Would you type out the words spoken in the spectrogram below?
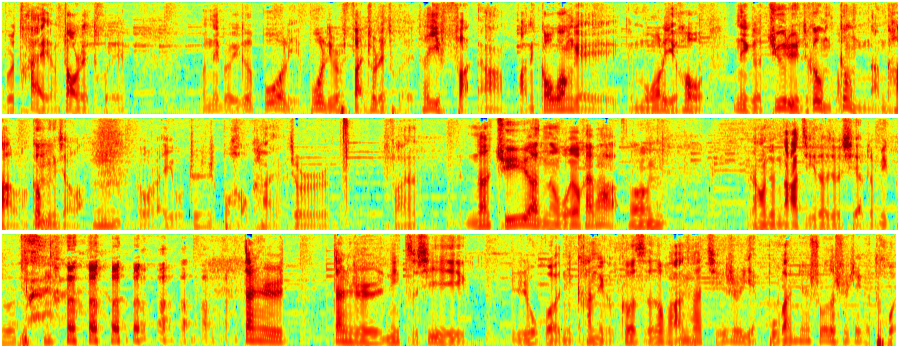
不是太阳照着这腿，我那边有一个玻璃，玻璃里边反射这腿，它一反啊，把那高光给给磨了以后，那个几率就更更难看了，更明显了。嗯我说哎呦，真是不好看呀，就是烦。那去医院呢，我又害怕，哦嗯然后就拿吉他就写了这么一歌。但是，但是你仔细，如果你看那个歌词的话，嗯。它其实也不完全说的是这个腿。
